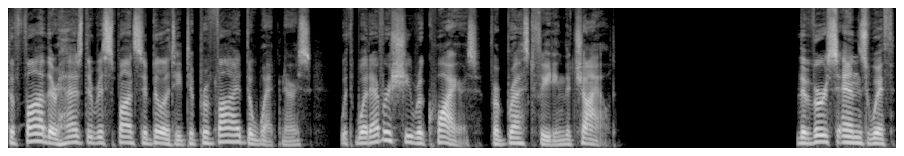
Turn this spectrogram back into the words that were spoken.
the father has the responsibility to provide the wet nurse with whatever she requires for breastfeeding the child. The verse ends with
